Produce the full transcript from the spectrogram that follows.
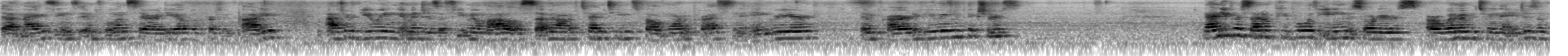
that magazines influenced their idea of a perfect body. After viewing images of female models, 7 out of 10 teens felt more depressed and angrier than prior to viewing the pictures. 90% of people with eating disorders are women between the ages of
